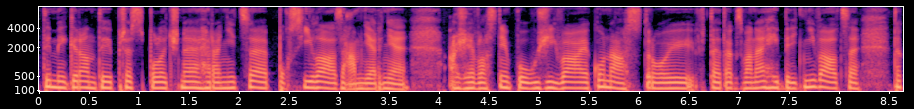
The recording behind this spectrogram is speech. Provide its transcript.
ty migranty přes společné hranice posílá záměrně a že vlastně používá jako nástroj v té takzvané hybridní válce, tak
